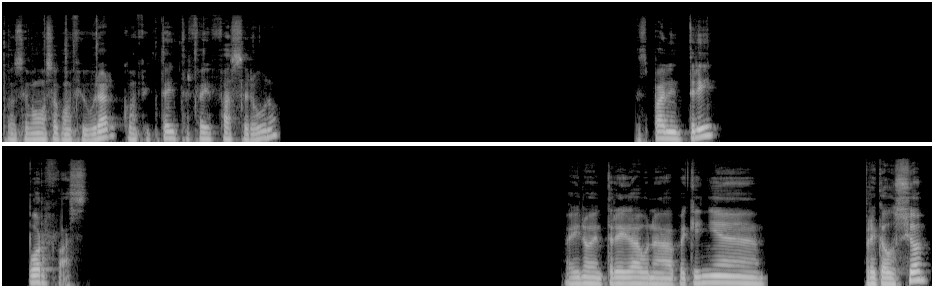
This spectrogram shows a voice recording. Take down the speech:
Entonces vamos a configurar config interface fast 01 spanning tree porfas. Ahí nos entrega una pequeña precaución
